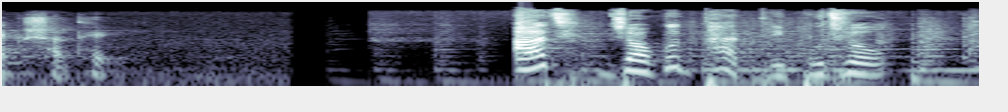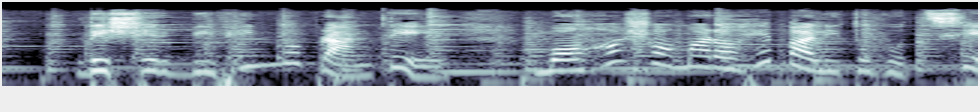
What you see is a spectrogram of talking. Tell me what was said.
একসাথে। আজ জগদ্ধাত্রী পুজো। দেশের বিভিন্ন প্রান্তে মহা সমারোহে পালিত হচ্ছে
